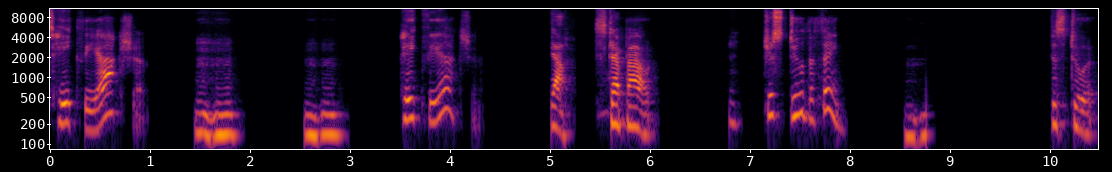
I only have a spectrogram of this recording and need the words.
take the action, Mhm. Mhm. take the action, yeah, step out. just do the thing. Mhm. Just do it.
